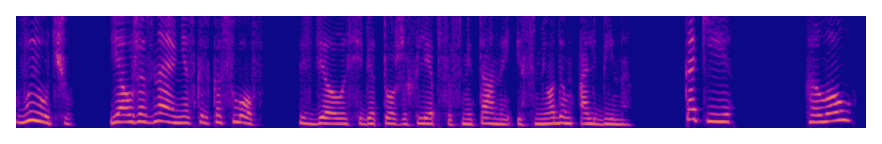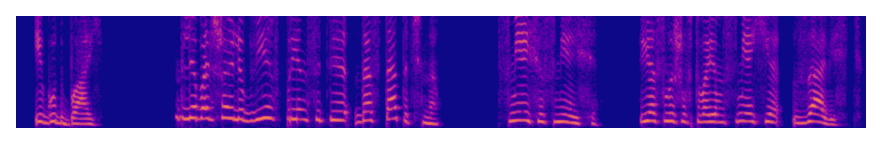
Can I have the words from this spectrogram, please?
«Выучу. Я уже знаю несколько слов», — сделала себе тоже хлеб со сметаной и с медом Альбина. «Какие?» «Hello» и «Goodbye». «Для большой любви, в принципе, достаточно». «Смейся, смейся. Я слышу в твоем смехе зависть»,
